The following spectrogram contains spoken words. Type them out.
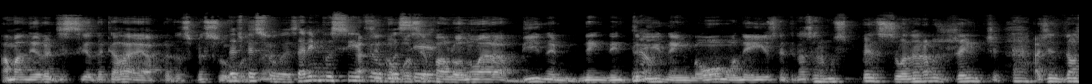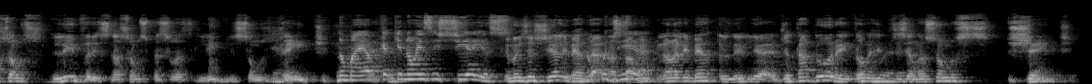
a maneira de ser daquela época das pessoas. Das né? pessoas. Era impossível Assim como você... falou, não era bi, nem, nem, nem tri, Não. nem homo, nem isso, nem. Nós éramos pessoas, nós éramos gente. É. A gente. Nós somos livres, nós somos pessoas livres, somos É. gente. Numa época que não existia E isso. não existia liberdade, Não nós estávamos pegando a liber... li- li- ditadura. Então a gente dizia, nós somos gente,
